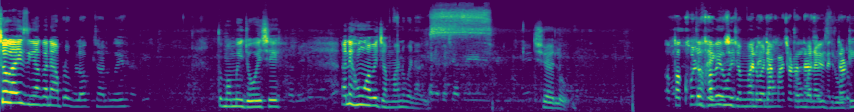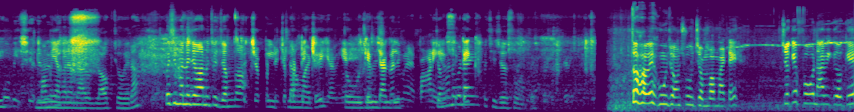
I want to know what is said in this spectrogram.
સો ગાઈઝ અહીંયા કને આપણો બ્લોગ ચાલુ એ તો મમ્મી જોવે છે. અને હું હવે જમવાનું બનાવીશ. ચલો. તો હવે હું જમવાનું બનાવું તો હું બનાવીશ રોટી મમ્મી આગળ મારો બ્લોગ જોવેરા પછી મને જવાનું છે જમવા એટલા માટે તો જલ્દી જલ્દી જમવાનું બનાવી પછી જશું આપણે તો હવે હું જાઉં છું જમવા માટે જો કે ફોન આવી ગયો કે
